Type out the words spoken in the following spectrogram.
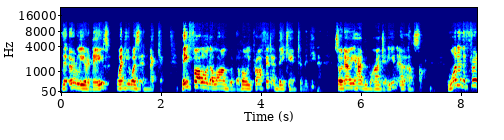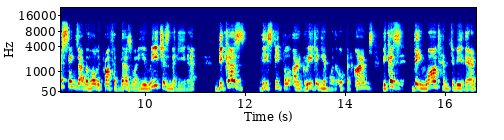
the earlier days when he was in Mecca. They followed along with the Holy Prophet and they came to Medina. So now you have the Muhajirin and Ansar. One of the first things that the Holy Prophet does when he reaches Medina, because these people are greeting him with open arms because they want him to be there.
